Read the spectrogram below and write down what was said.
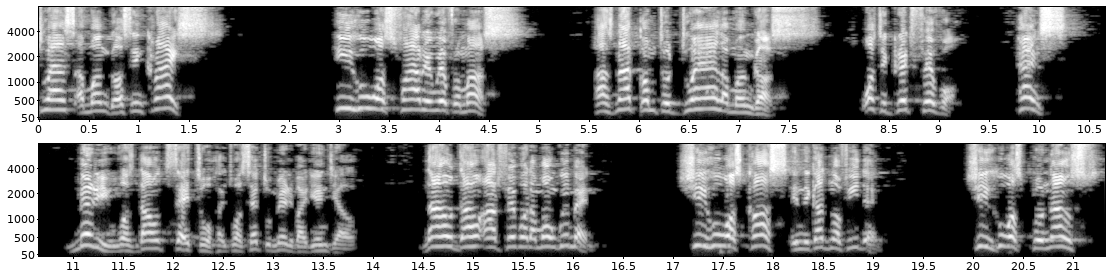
dwells among us in Christ. He who was far away from us has now come to dwell among us. What a great favor. Hence, Mary was now said to, it was said to Mary by the angel, Now thou art favored among women. She who was cursed in the Garden of Eden, she who was pronounced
